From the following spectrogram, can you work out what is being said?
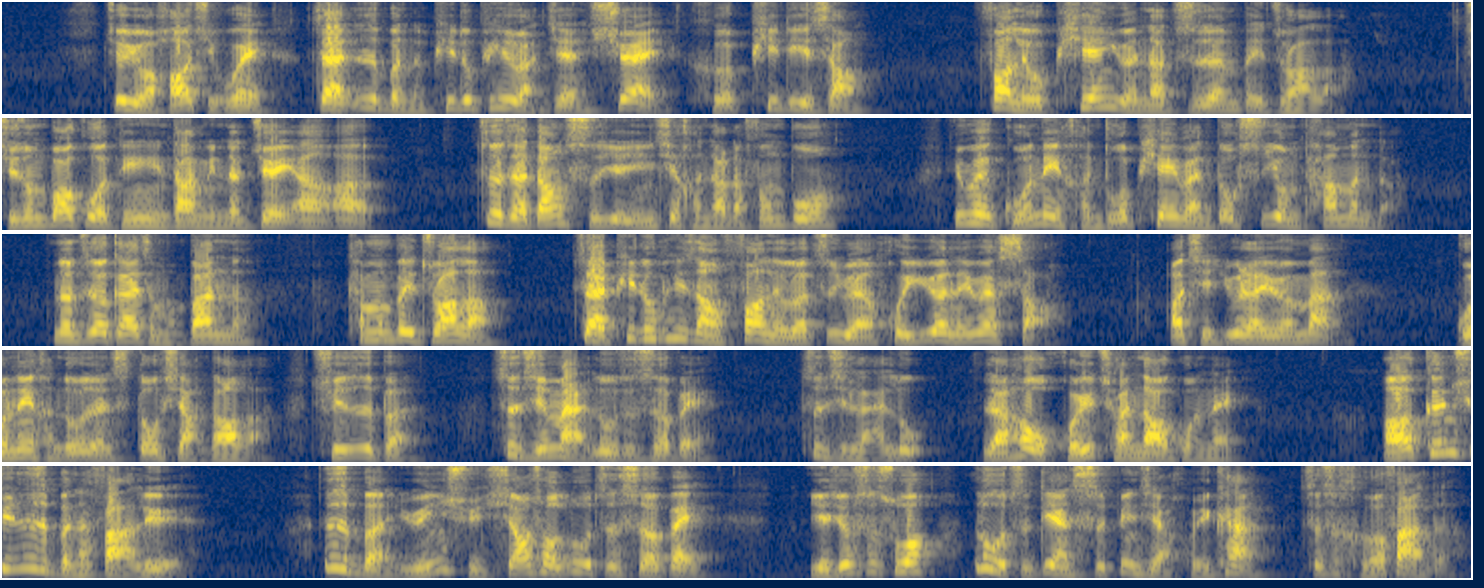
就有好几位在日本的 P2P 软件 s h a e 和 PD 上放流片源的职人被抓了，其中包括鼎鼎大名的 J22，这在当时也引起很大的风波。因为国内很多片源都是用他们的，那这该怎么办呢？他们被抓了，在 P2P 上放流的资源会越来越少，而且越来越慢。国内很多人是都想到了去日本自己买录制设备，自己来录，然后回传到国内。而根据日本的法律，日本允许销售录制设备，也就是说录制电视并且回看，这是合法的。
